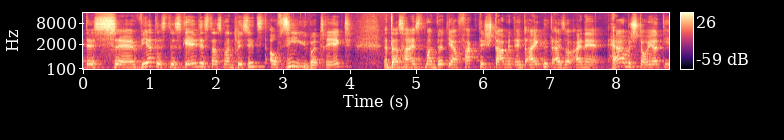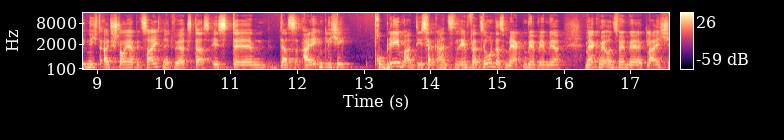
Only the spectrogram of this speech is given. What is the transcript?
des äh, Wertes des Geldes, das man besitzt, auf sie überträgt. Das heißt, man wird ja faktisch damit enteignet, also eine herbe Steuer, die nicht als Steuer bezeichnet wird. Das ist ähm, das eigentliche Problem an dieser ganzen Inflation. Das merken wir, wenn wir, merken wir uns, wenn wir gleich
